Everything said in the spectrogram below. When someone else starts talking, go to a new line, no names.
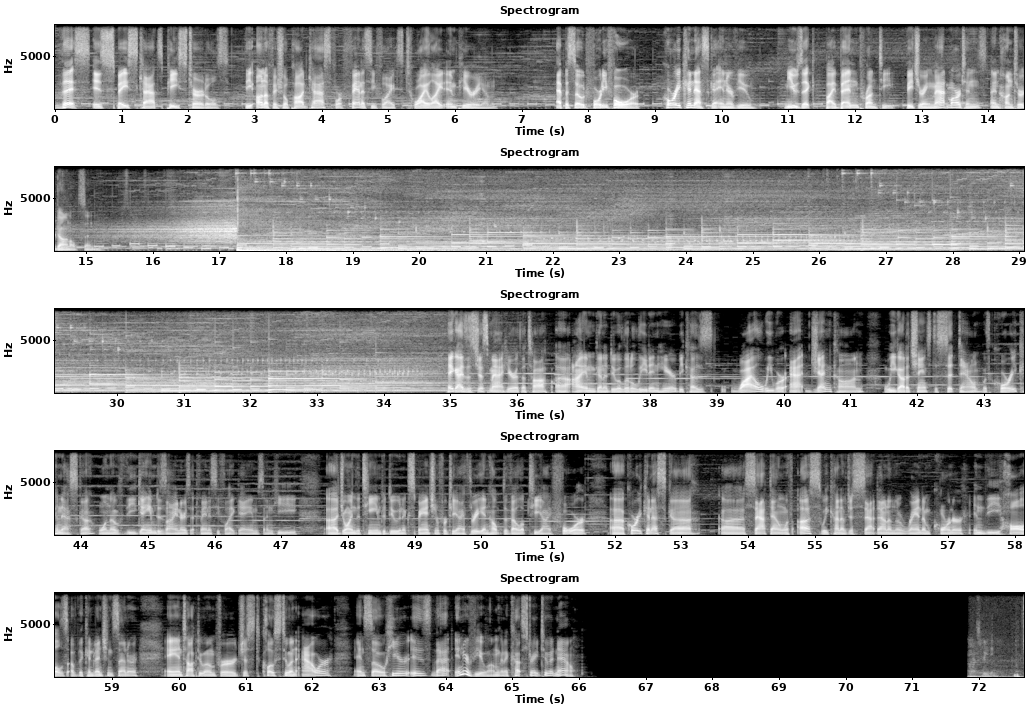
This is Space Cats Peace Turtles, the unofficial podcast for Fantasy Flight's Twilight Imperium. Episode 44 Corey Konieczka interview. Music by Ben Prunty, featuring Matt Martins and Hunter Donaldson. Hey guys, it's just Matt here at the top. Uh, I am going to do a little lead in here because while we were at Gen Con, we got a chance to sit down with Corey Konieczka, one of the game designers at Fantasy Flight Games, and he uh, joined the team to do an expansion for TI3 and help develop TI4. Uh, Corey Konieczka uh, sat down with us. We kind of just sat down in the random corner in the halls of the convention center and talked to him for just close to an hour. And so here is that interview. I'm going to cut straight to it now.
